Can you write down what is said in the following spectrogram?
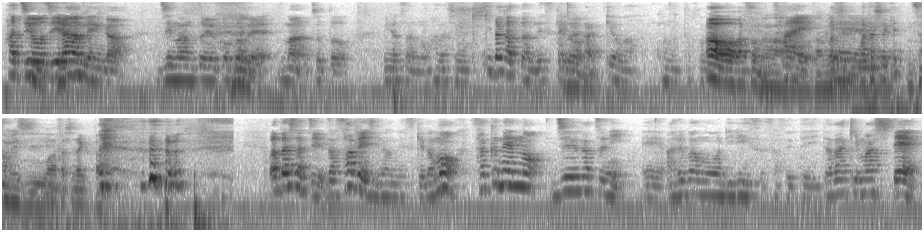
八王子ラーメンが自慢ということでまあちょっと皆さんのお話も聞きたかったんですけど、はい。今日はこんなところでああそうなんです。はい。私だけ？寂し。い私だけか。私たちザ・サベージなんですけども昨年の10月に、えーアルバムをリリースさせていただきまして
